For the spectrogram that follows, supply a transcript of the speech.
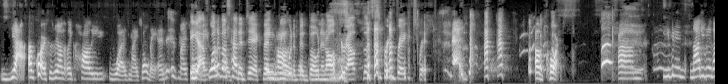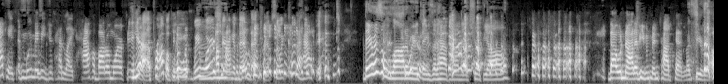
yeah, of course, because we all know like Holly was my soulmate and is my soulmate. Yeah, if one of us like, had a dick, then in we would have been like- boning all throughout the spring break trip. of course. Um, even in not even in that case, if we maybe just had like half a bottle more of tequila, Yeah, probably. was We were a sharing a bed that trip, so it could have happened. There was a lot of weird things that happened on that trip, y'all. that would not have even been top ten. Let's be real.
